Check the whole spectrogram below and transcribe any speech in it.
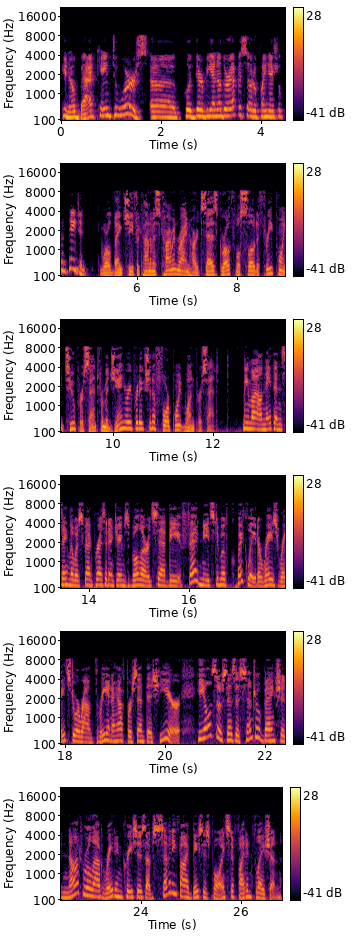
you know, bad came to worse, uh, could there be another episode of financial contagion? World Bank chief economist Carmen Reinhart says growth will slow to 3.2% from a January prediction of 4.1%. Meanwhile, Nathan St. Louis Fed President James Bullard said the Fed needs to move quickly to raise rates to around 3.5% this year. He also says the central bank should not rule out rate increases of 75 basis points to fight inflation.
